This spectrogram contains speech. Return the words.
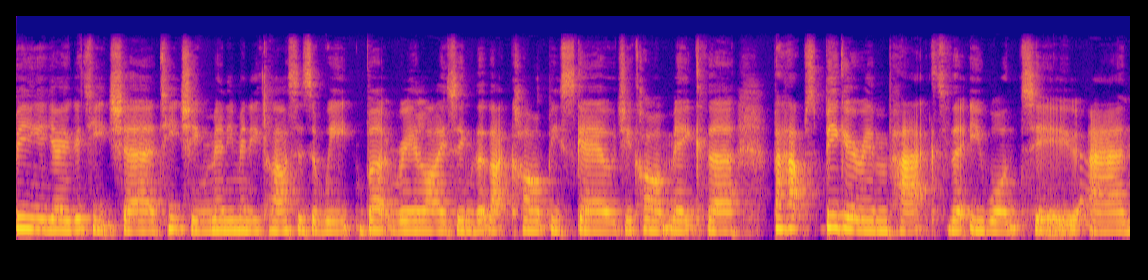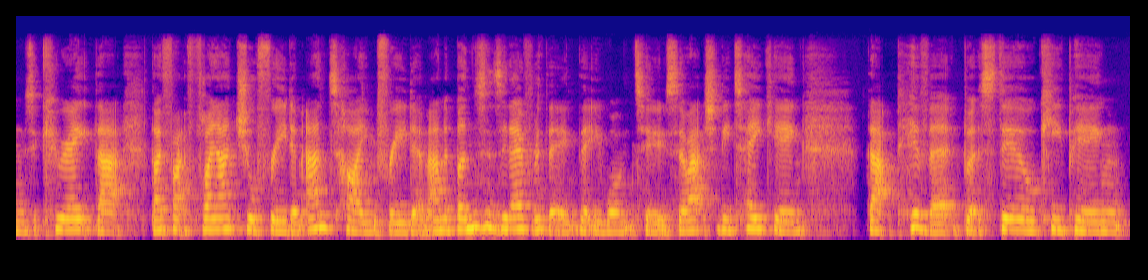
being a yoga teacher, teaching many, many classes a week, but realizing that that can't be scaled. You can't make the perhaps bigger impact that you want to and create that, that financial freedom and time freedom and abundance in everything that you want to. So, actually taking that pivot, but still keeping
